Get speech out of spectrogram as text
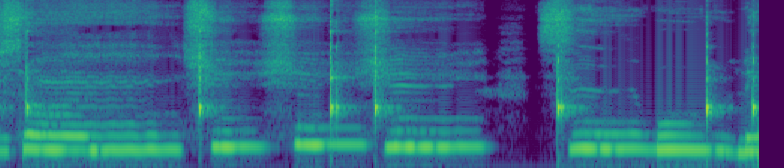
三，嘘嘘嘘，四五六，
